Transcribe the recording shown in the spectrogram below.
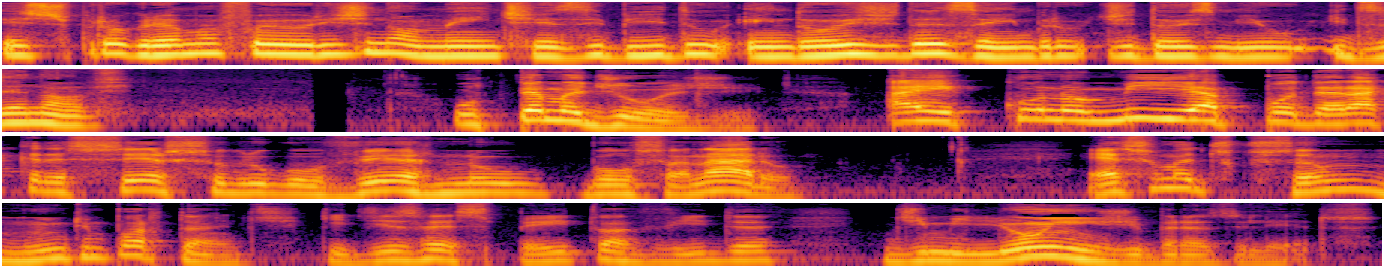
Este programa foi originalmente exibido em 2 de dezembro de 2019. O tema de hoje: a economia poderá crescer sobre o governo Bolsonaro? Essa é uma discussão muito importante que diz respeito à vida de milhões de brasileiros.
